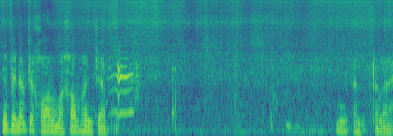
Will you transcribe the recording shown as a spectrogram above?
นี่เป็นน้ำเจ้าของบ่เขาเพิ่นจับอู้อันตราย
